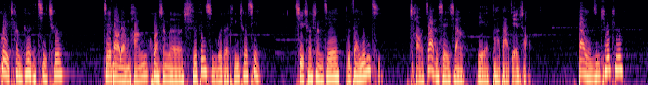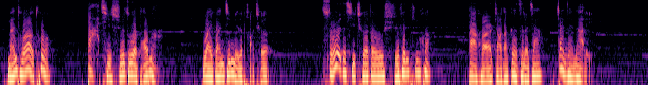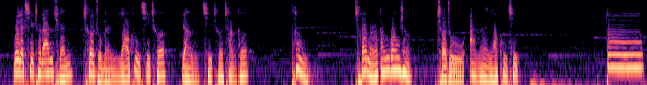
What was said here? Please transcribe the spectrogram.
会唱歌的汽车。街道两旁画上了十分醒目的停车线，汽车上街不再拥挤，吵架的现象也大大减少。大眼睛 QQ，馒头奥拓，霸气十足的宝马，外观精美的跑车，所有的汽车都十分听话。大伙儿找到各自的家，站在那里。为了汽车的安全，车主们遥控汽车，让汽车唱歌。砰！车门刚关上，车主按了按遥控器。嘟！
